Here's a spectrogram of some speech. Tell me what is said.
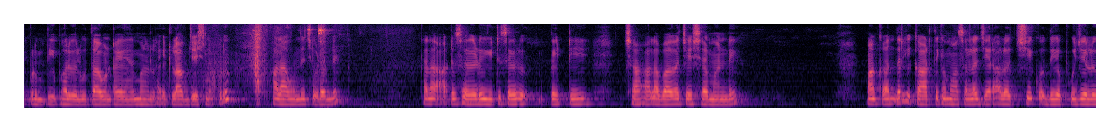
ఎప్పుడు దీపాలు వెలుగుతూ ఉంటాయి మనం లైట్లు ఆఫ్ చేసినప్పుడు అలా ఉంది చూడండి. కదా అటు సైడు ఇటు సైడు పెట్టి చాలా బాగా చేశామండి. మాకు అందరికీ కార్తీక మాసంలో జ్వరాలు వచ్చి కొద్దిగా పూజలు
